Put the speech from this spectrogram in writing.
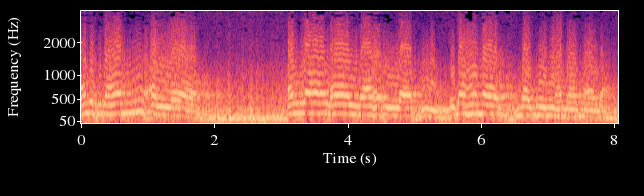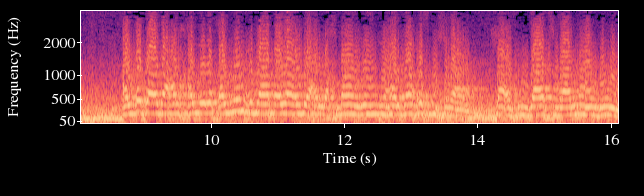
ألف لام الله. الله لا إله إلا هو. إذا هما مجنون هذا فعلا البته إذا الحي القيوم إذا إذا الرحمن وهي هذا اسم شمارة. شاء اسم ذات شمارنا هم دين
